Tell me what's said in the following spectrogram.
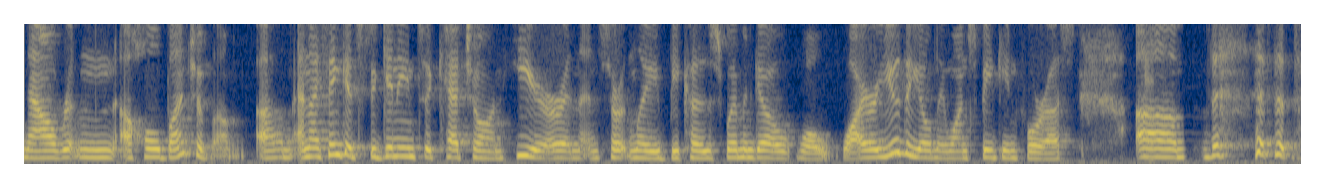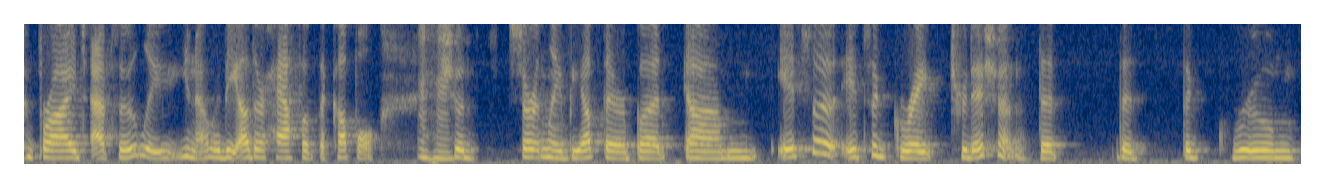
now written a whole bunch of them, um, and I think it's beginning to catch on here. And then certainly because women go, well, why are you the only one speaking for us? Um, that the brides absolutely, you know, the other half of the couple mm-hmm. should certainly be up there. But um, it's a it's a great tradition that that the groom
